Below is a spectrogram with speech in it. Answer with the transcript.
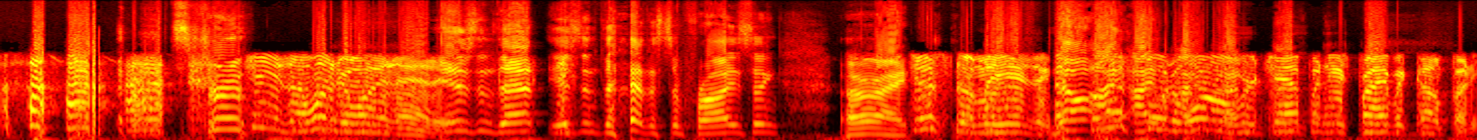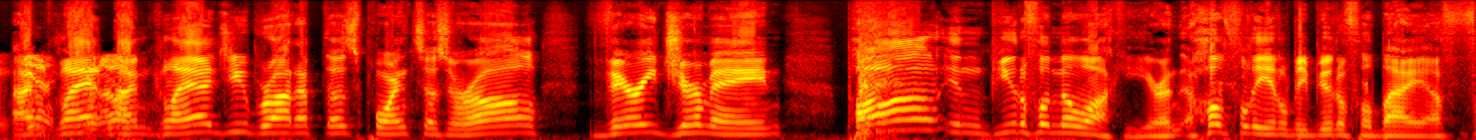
It's true. Jeez, I wonder why that is. Isn't that isn't that a surprising? All right. Just amazing. No, Let's, I- let's I- go to I- war I'm- over Japanese private company. I'm Yes, glad. you know? I'm glad you brought up those points. Those are all very germane. Paul in beautiful Milwaukee. You're in, hopefully it'll be beautiful by uh, f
